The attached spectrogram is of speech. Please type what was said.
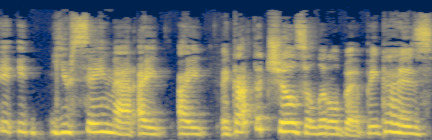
it, it, you saying that, I, I, I got the chills a little bit because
